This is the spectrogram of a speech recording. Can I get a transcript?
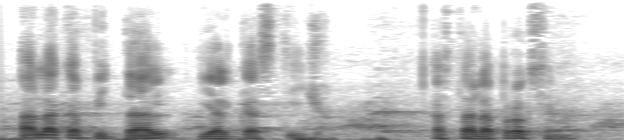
a la capital y al castillo. Hasta la próxima.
